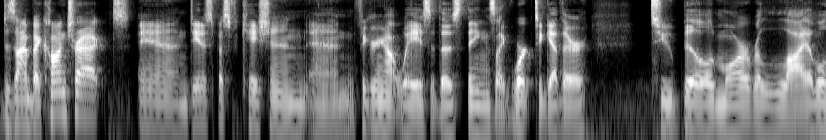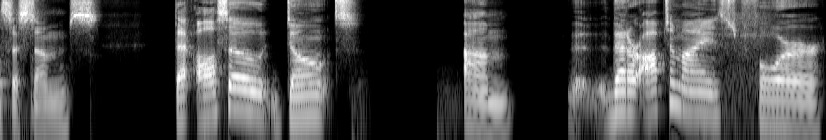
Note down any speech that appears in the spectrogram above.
design by contract and data specification and figuring out ways that those things like work together to build more reliable systems that also don't um that are optimized for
